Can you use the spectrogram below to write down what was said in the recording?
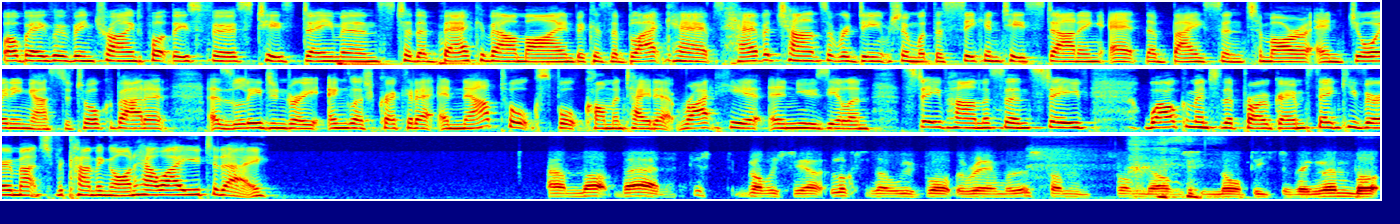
Well, Big, we've been trying to put these first test demons to the back of our mind because the Black Caps have a chance of redemption with the second test starting at the Basin tomorrow. And joining us to talk about it is legendary English cricketer and now talk sport commentator right here in New Zealand, Steve Harmison. Steve, welcome into the program. Thank you very much for coming on. How are you today? Um, not bad. Just obviously, uh, it looks as though we've brought the rain with us from from the obviously northeast of England, but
